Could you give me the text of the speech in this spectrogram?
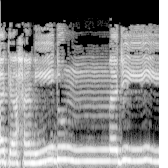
إنك حميد مجيد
